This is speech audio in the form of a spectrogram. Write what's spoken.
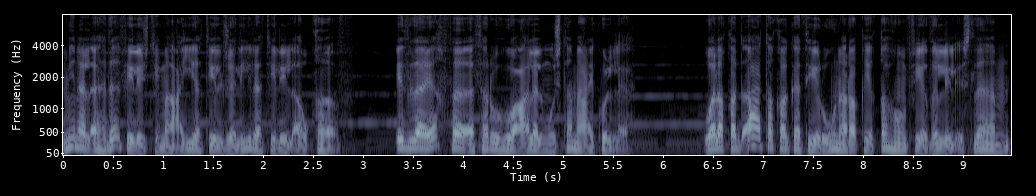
من الأهداف الاجتماعية الجليلة للأوقاف إذ لا يخفى أثره على المجتمع كله. ولقد أعتق كثيرون رقيقهم في ظل الإسلام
